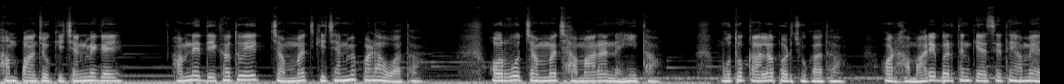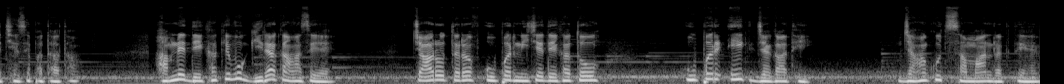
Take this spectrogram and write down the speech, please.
हम पाँचों किचन में गए। हमने देखा तो एक चम्मच किचन में पड़ा हुआ था, और वो चम्मच हमारा नहीं था। वो तो काला पड़ चुका था और हमारे बर्तन कैसे थे हमें अच्छे से पता था। हमने देखा कि वो गिरा कहाँ से है। चारों तरफ़ ऊपर नीचे देखा तो ऊपर एक जगह थी, जहाँ कुछ सामान रखते हैं।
